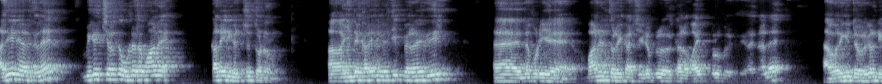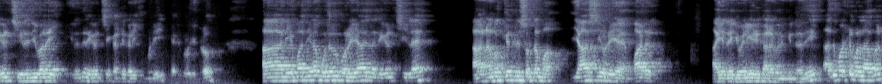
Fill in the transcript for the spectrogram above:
அதே நேரத்தில் மிகச்சிறந்த உன்னதமான கலை நிகழ்ச்சி தொடரும். இந்த கலை நிகழ்ச்சி பிறகு நம்முடைய வானொலி தொலைக்காட்சி இடம்பெறுவதற்கான வாய்ப்புகளும் இருக்குது. அதனால வருகின்றவர்கள் நிகழ்ச்சி இறுதி வரை இருந்து நிகழ்ச்சியை கண்டுகளிக்கும்படி கேட்டுக்கொள்கின்றோம். நீங்கள் நீங்க பாத்தீங்கன்னா முதல் முறையா இந்த நிகழ்ச்சியில நமக்கென்று சொந்தமா யாசியுடைய பாடல் இன்றைக்கு வெளியீடு காணவிருக்கின்றது. அது மட்டுமல்லாமல்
